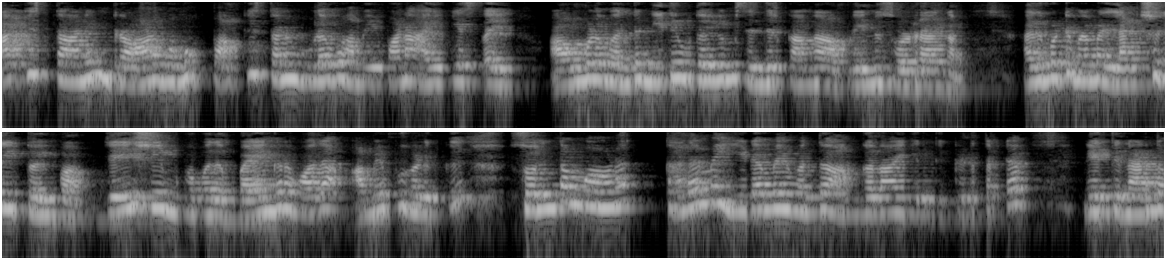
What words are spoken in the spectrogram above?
பாகிஸ்தானின் ராணுவமும் பாகிஸ்தானின் உளவு அமைப்பான ஐஎஸ்ஐ அவங்களும் வந்து நிதி உதவியும் செஞ்சிருக்காங்க அப்படின்னு சொல்றாங்க. அது மட்டும் இல்லாமல் லக்ஷரி தொய்பா ஜெய்ஷி முகமது பயங்கரவாத அமைப்புகளுக்கு சொந்தமான தலைமை இடமே வந்து அங்கதான் இருக்கு. கிட்டத்தட்ட நேற்று நடந்த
